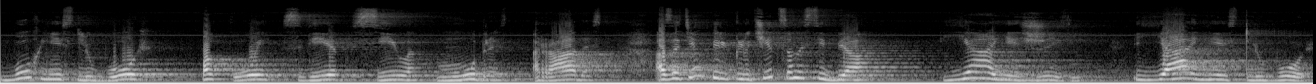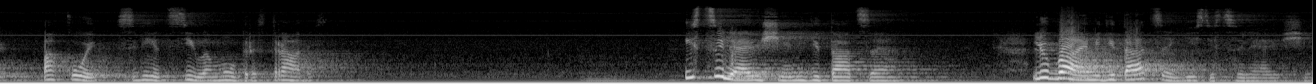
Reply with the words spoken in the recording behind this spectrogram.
Бог есть любовь, покой, свет, сила, мудрость, радость, а затем переключиться на себя. Я есть жизнь, я есть любовь, покой, свет, сила, мудрость, радость. Исцеляющая медитация. Любая медитация есть исцеляющая.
